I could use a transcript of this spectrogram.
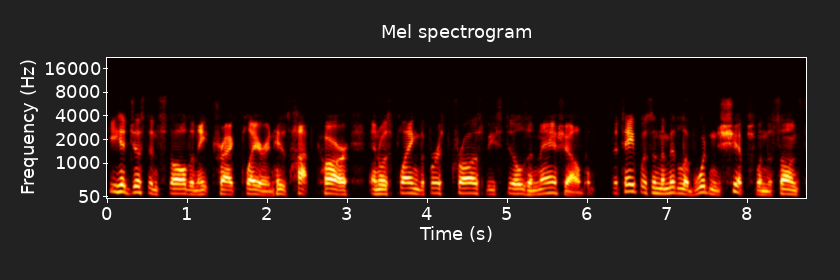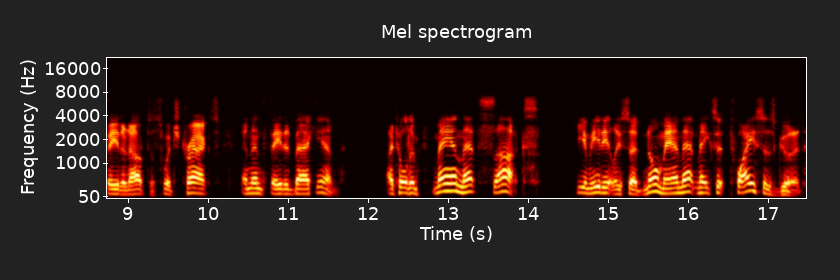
He had just installed an 8 track player in his hot car and was playing the first Crosby, Stills, and Nash album. The tape was in the middle of Wooden Ships when the song faded out to switch tracks and then faded back in. I told him, Man, that sucks. He immediately said, No, man, that makes it twice as good.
